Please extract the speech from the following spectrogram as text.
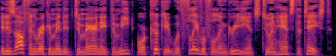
It is often recommended to marinate the meat or cook it with flavorful ingredients to enhance the taste.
